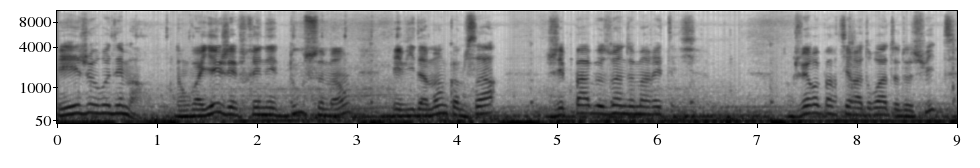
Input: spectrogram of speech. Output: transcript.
et je redémarre. Donc vous voyez, j'ai freiné doucement. Évidemment comme ça, j'ai pas besoin de m'arrêter. Donc je vais repartir à droite de suite.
